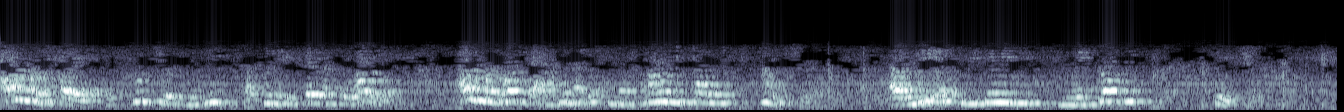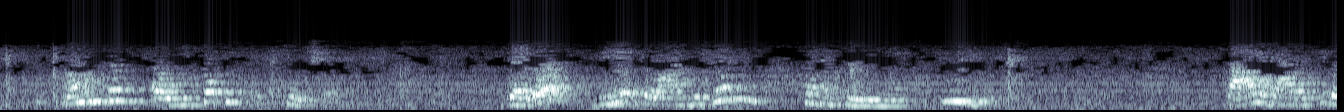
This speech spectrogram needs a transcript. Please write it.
اول حاجة ال suture دي هتبتدي كده صغير اول واحد عندنا اسمه frontal suture أو ليه اسم تاني metopic suture frontal أو metopic suture ده ده بيقتل عند سن سنتين تعالى بعد كده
